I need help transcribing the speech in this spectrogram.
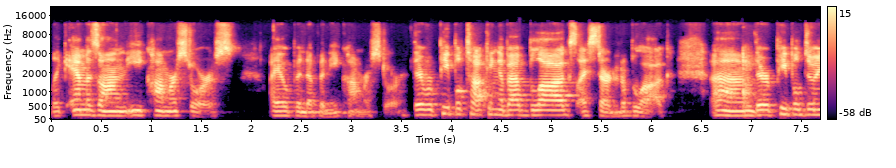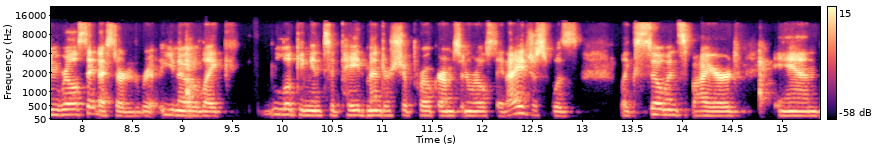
like Amazon e-commerce stores. I opened up an e-commerce store. There were people talking about blogs. I started a blog. Um, there were people doing real estate. I started, you know, like looking into paid mentorship programs in real estate. I just was like so inspired. And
